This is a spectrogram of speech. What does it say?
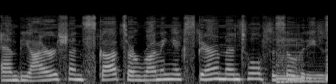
and the Irish and Scots are running experimental facilities.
